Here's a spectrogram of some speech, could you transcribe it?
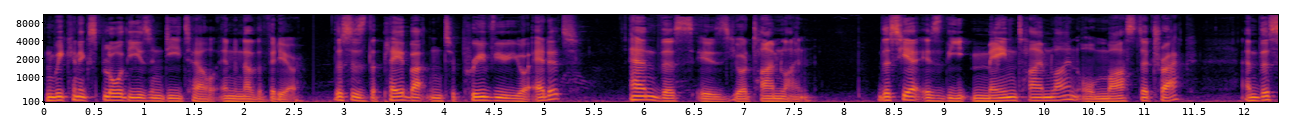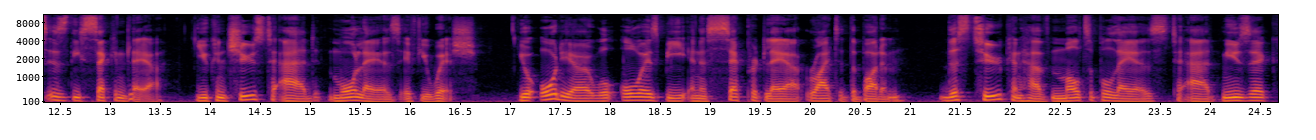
And we can explore these in detail in another video. This is the play button to preview your edit and this is your timeline. This here is the main timeline or master track and this is the second layer. You can choose to add more layers if you wish. Your audio will always be in a separate layer right at the bottom. This too can have multiple layers to add music,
